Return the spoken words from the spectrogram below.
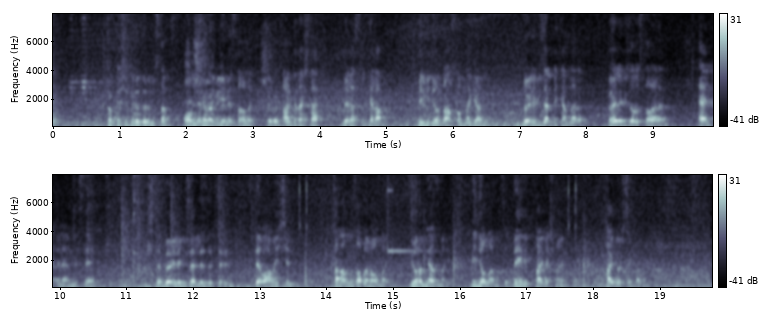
Çok teşekkür ederim ustam. Abi şeref emeğine sağlık. Şeref. Arkadaşlar velhasıl kelam bir videonun daha sonuna geldik. Böyle güzel mekanların, böyle güzel ustaların en önemlisi işte böyle güzel lezzetlerin devamı için kanalımıza abone olmayı, yorum yazmayı, videolarımızı beğenip paylaşmayı unutmayın. Haydi hoşçakalın.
